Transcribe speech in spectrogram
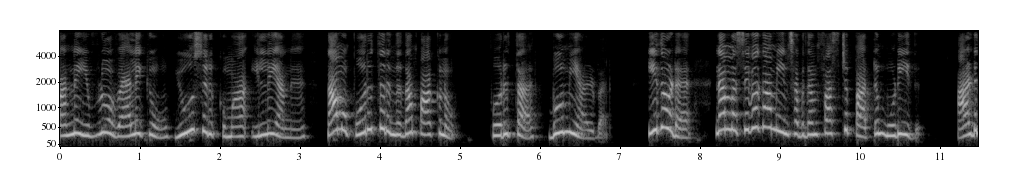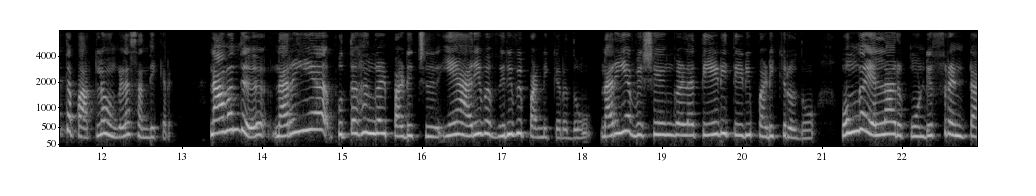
பண்ண இவ்வளோ வேலைக்கும் யூஸ் இருக்குமா இல்லையான்னு நாம பொறுத்திருந்து தான் பார்க்கணும். பொறுத்தார் பூமி ஆழ்வார். இதோட நம்ம சிவகாமியின் சபதம் ஃபர்ஸ்ட் பார்ட்டு முடியுது. அடுத்த பார்ட்ல உங்களை சந்திக்கிறேன். நான் வந்து நிறைய புத்தகங்கள் படிச்சு என் அறிவை விரிவு பண்ணிக்கிறதும் நிறைய விஷயங்களை தேடி தேடி படிக்கிறதும் உங்க எல்லாருக்கும் டிஃப்ரெண்டா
